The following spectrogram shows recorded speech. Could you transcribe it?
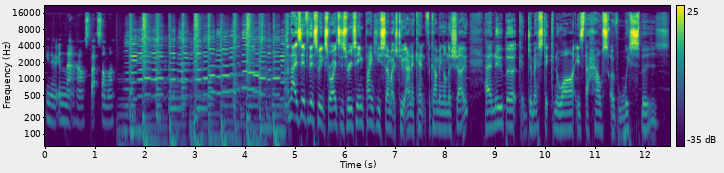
you know in that house that summer. And that is it for this week's Writers Routine. Thank you so much to Anna Kent for coming on the show. Her new book, Domestic Noir, is The House of Whispers.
